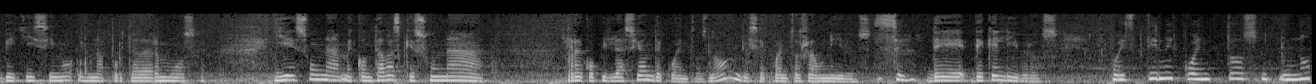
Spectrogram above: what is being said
bellísimo y una portada hermosa. Y es una me contabas que es una recopilación de cuentos, ¿no? Dice cuentos reunidos. Sí. ¿De, ¿De qué libros? Pues tiene cuentos, no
